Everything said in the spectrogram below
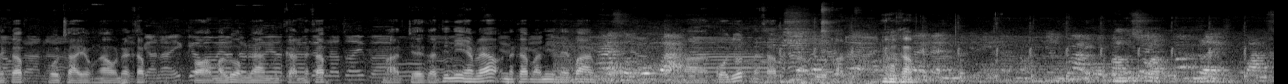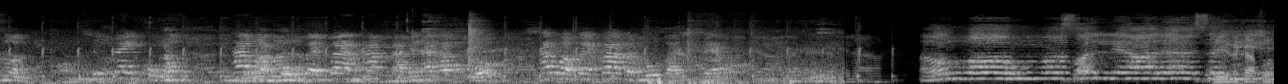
นะครับโอชัยของเรานะครับ ก็มาร่วมงานเหมือนกันนะครับ มาเจอกันที่นี่แล้วนะครับอันนี้ในบ้านของอ่าโกยุทธนะครับพูดกันนะครับถ้าว่าปลูกแบบบ้านห้ามตัดนะครับถ้าว่าแบบบ้านแบบปลูกแบ บแบบดีนะครับผม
